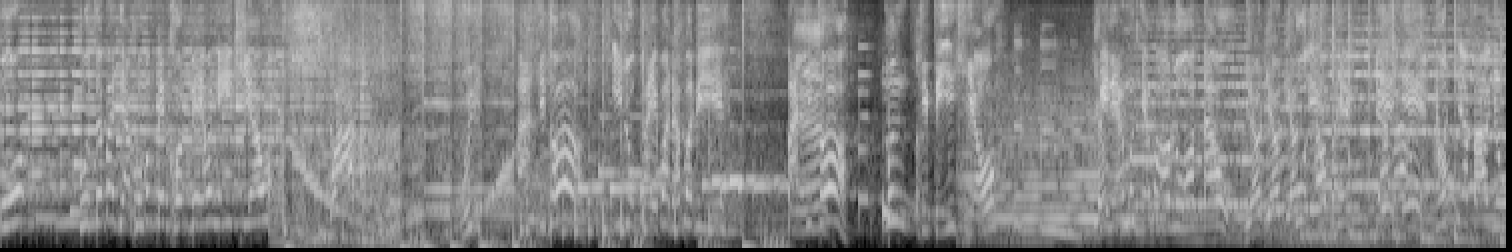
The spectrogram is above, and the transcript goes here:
กูกูสะบัดอยากกูมึงเป็นคนแม่ว่าไงอีเขียวหวาน อุ้ยปาดสิโทอีลูกไผ่บ่ดับบ่ดีปาดสิโทมึงสิตีอีเขียวไปแดงมึงจะมาเอาลูกเอาเตาเดี๋ยวเดี๋ยวเดี๋ยวกูเอาไปแหกอย่าเย่เฝ้าเย่หยุดอย่าเฝ้าอยู่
